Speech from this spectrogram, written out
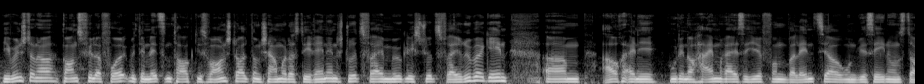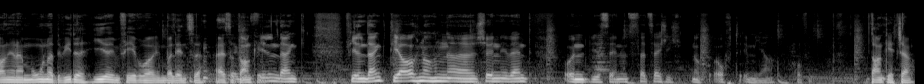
ich wünsche dir noch ganz viel Erfolg mit dem letzten Tag dieser Veranstaltung. Schauen wir, dass die Rennen sturzfrei, möglichst sturzfrei rübergehen. Ähm, auch eine gute Nachheimreise hier von Valencia und wir sehen uns dann in einem Monat wieder hier im Februar in Valencia. Also danke. Vielen Dank. Vielen Dank dir auch noch ein äh, schönes Event und wir sehen uns tatsächlich noch oft im Jahr, hoffe ich. Danke, ciao.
